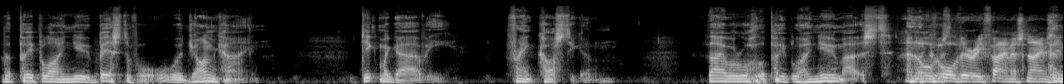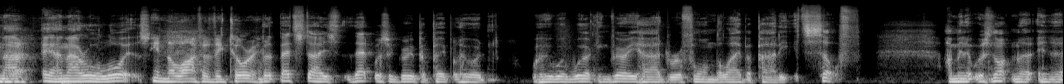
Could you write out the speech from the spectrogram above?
the people I knew best of all were John Cain, Dick McGarvie, Frank Costigan. They were all the people I knew most. And, all, course, all very famous names and, in they're, the, and they're all lawyers. in the life of Victoria. But at that stage, that was a group of people who, had, who were working very hard to reform the Labor Party itself. I mean, it was not in a, in a,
